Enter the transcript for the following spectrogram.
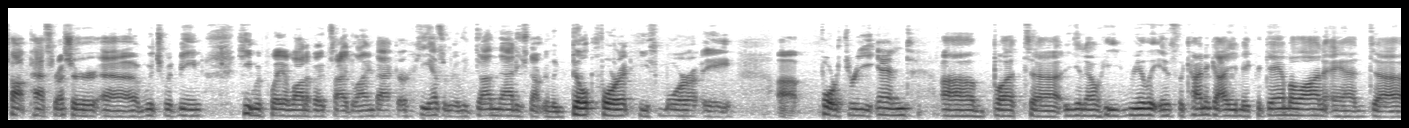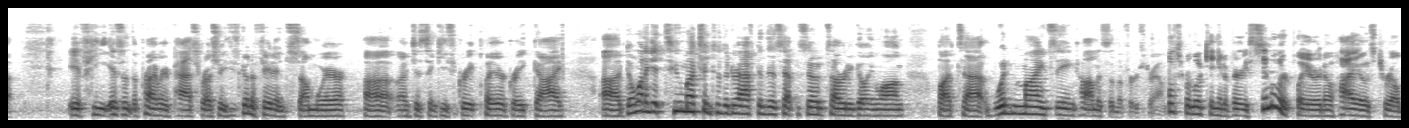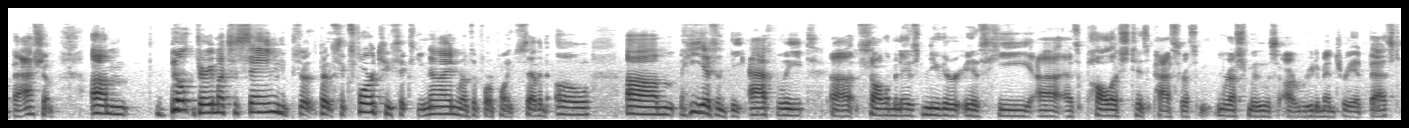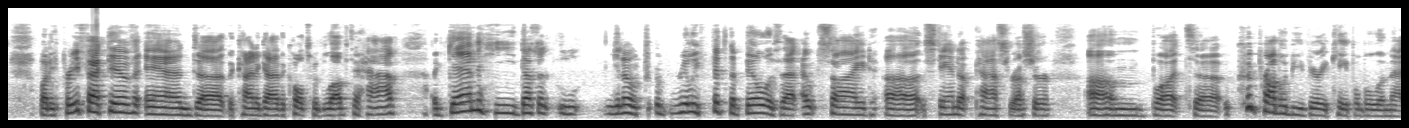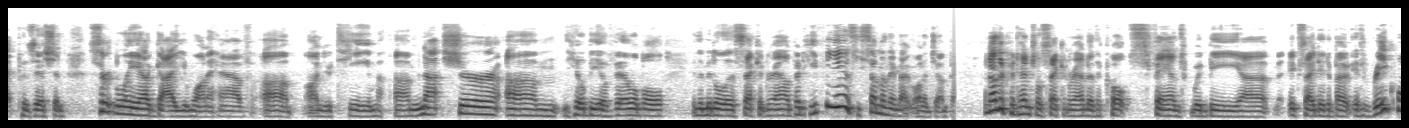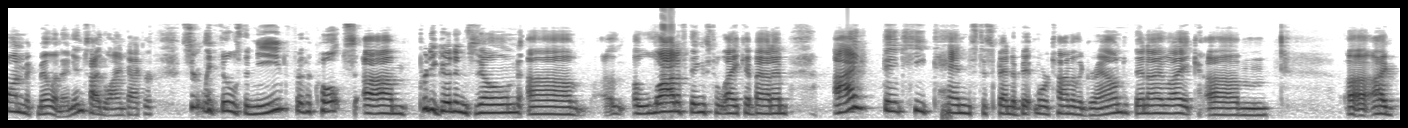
top pass rusher, uh, which would mean he would play a lot of outside linebacker. He hasn't really done that. He's not really built for it. He's more a uh, 4-3 end, uh, but uh, you know he really is the kind of guy you make the gamble on, and uh, if he isn't the primary pass rusher, he's going to fit in somewhere. Uh, I just think he's a great player, great guy. don't want to get too much into the draft in this episode; it's already going long but uh, wouldn't mind seeing Thomas in the first round. We're looking at a very similar player in Ohio's Tarell Basham. Um, built very much the same, about 6'4", 269, runs a 4.70. Um, he isn't the athlete uh, Solomon is, neither is he uh, as polished. His pass rush, rush, moves are rudimentary at best, but he's pretty effective and uh, the kind of guy the Colts would love to have. Again, he doesn't you know, really fit the bill as that outside uh, stand-up pass rusher, um, but uh, could probably be very capable in that position. Certainly a guy you want to have uh, on your team. I'm not sure um, he'll be available in the middle of the second round, but if he is, he's someone they might want to jump. Another potential second rounder the Colts fans would be uh, excited about is Raekwon McMillan, an inside linebacker. Certainly fills the need for the Colts. Um, pretty good in zone. Um, a, a, lot of things to like about him. I think he tends to spend a bit more time on the ground than I like. Um, uh, I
